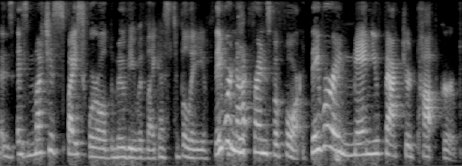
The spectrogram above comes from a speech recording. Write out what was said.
As, as much as Spice World, the movie, would like us to believe, they were not friends before. They were a manufactured pop group.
